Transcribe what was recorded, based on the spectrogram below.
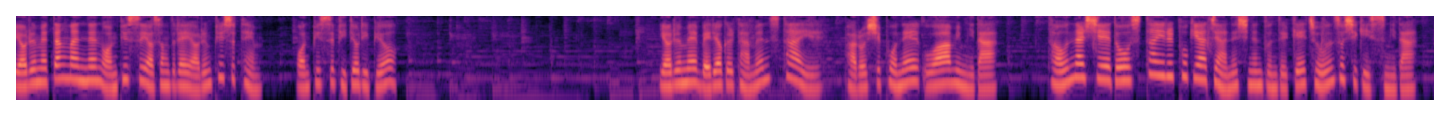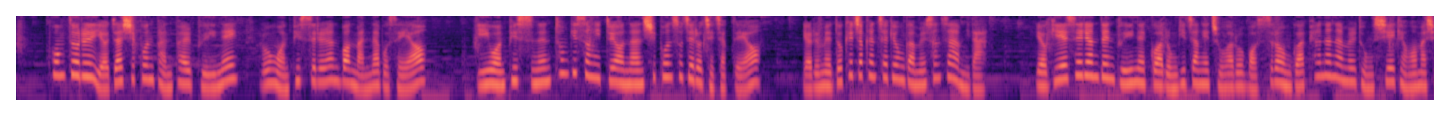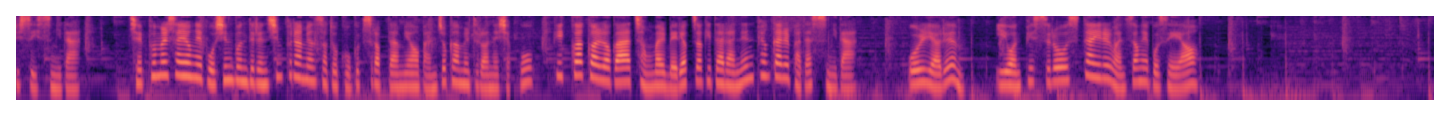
여름에 딱 맞는 원피스 여성들의 여름 필수템, 원피스 비교 리뷰. 여름의 매력을 담은 스타일, 바로 시폰의 우아함입니다. 더운 날씨에도 스타일을 포기하지 않으시는 분들께 좋은 소식이 있습니다. 폼토르 여자 시폰 반팔 브이넥 롱 원피스를 한번 만나보세요. 이 원피스는 통기성이 뛰어난 시폰 소재로 제작되어 여름에도 쾌적한 착용감을 선사합니다. 여기에 세련된 브이넥과 롱기장의 조화로 멋스러움과 편안함을 동시에 경험하실 수 있습니다. 제품을 사용해 보신 분들은 심플하면서도 고급스럽다며 만족감을 드러내셨고 핏과 컬러가 정말 매력적이다라는 평가를 받았습니다. 올 여름 이 원피스로 스타일을 완성해 보세요.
